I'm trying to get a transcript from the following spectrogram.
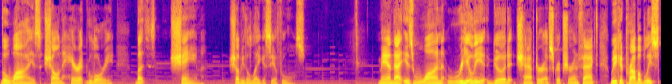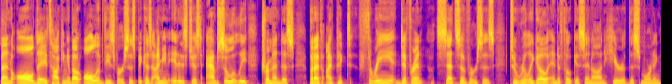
The wise shall inherit glory, but shame shall be the legacy of fools. Man, that is one really good chapter of Scripture. In fact, we could probably spend all day talking about all of these verses because, I mean, it is just absolutely tremendous. But I've, I've picked three different sets of verses to really go and to focus in on here this morning.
